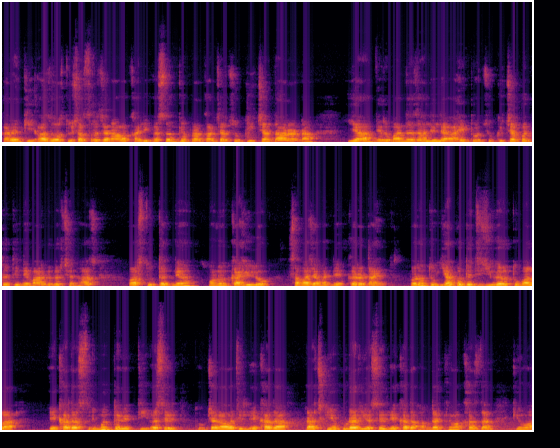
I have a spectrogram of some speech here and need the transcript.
कारण की आज वास्तुशास्त्राच्या नावाखाली असंख्य प्रकारच्या चुकीच्या धारणा या निर्माण झालेल्या आहेत व चुकीच्या पद्धतीने मार्गदर्शन आज वास्तुतज्ञ म्हणून काही लोक समाजामध्ये करत आहेत. परंतु ह्या पद्धतीची गरज तुम्हाला एखादा श्रीमंत व्यक्ती असेल तुमच्या गावातील एखादा राजकीय पुढारी असेल एखादा आमदार किंवा खासदार किंवा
